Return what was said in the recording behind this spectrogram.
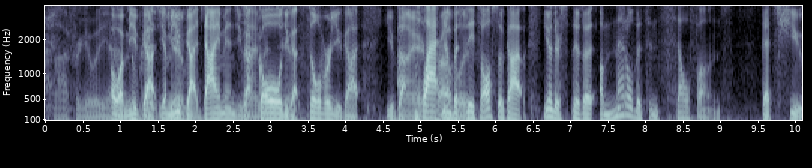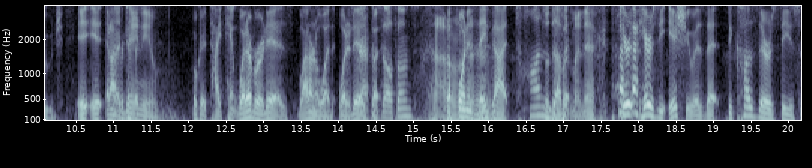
Ah, I forget what he had. Oh, I mean, Some you've got. I mean, you've got diamonds, you've got Diamonds, gold, you yeah. got silver, you got you've got Iron, platinum, but it's also got. You know, there's there's a, a metal that's in cell phones that's huge. It, it and I forget. the- titanium. okay, titan, whatever it is. Well, I don't know what what it is, Scrapping but cell phones. The point know. is they've got tons That's what they of put it. my neck. Here, here's the issue: is that because there's these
